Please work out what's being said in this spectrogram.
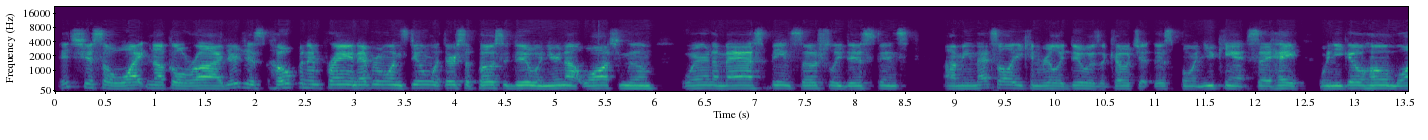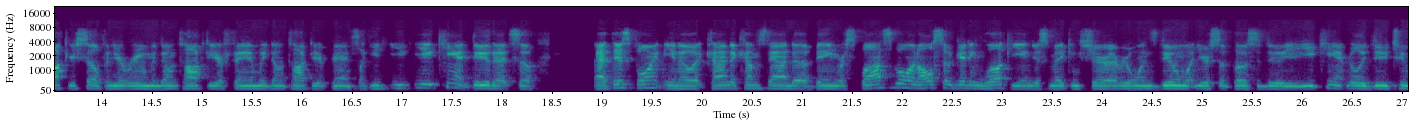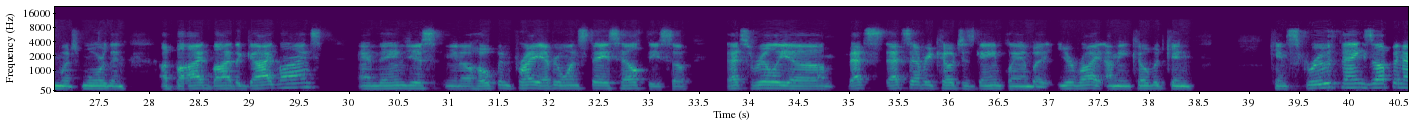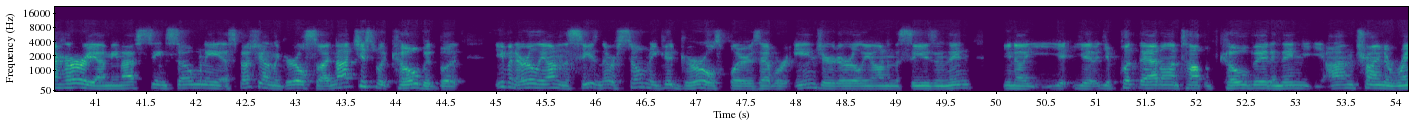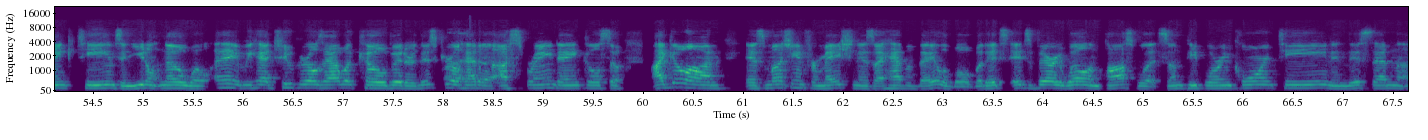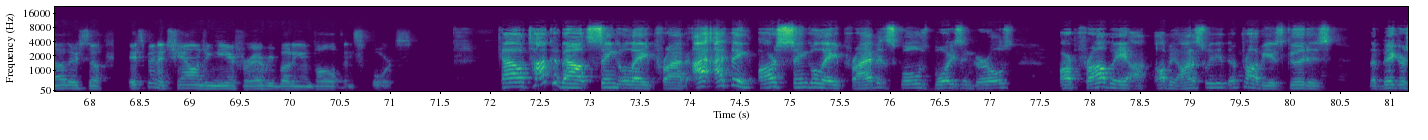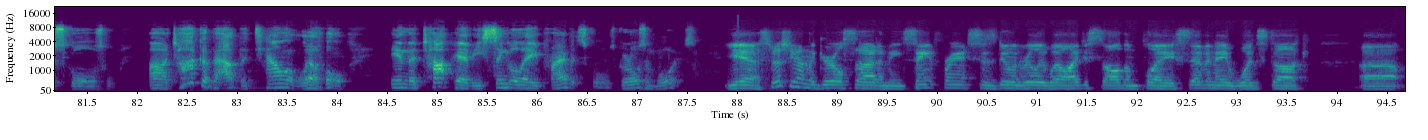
It's just a white knuckle ride. You're just hoping and praying everyone's doing what they're supposed to do and you're not watching them wearing a mask, being socially distanced. I mean, that's all you can really do as a coach at this point. You can't say, hey, when you go home, lock yourself in your room and don't talk to your family, don't talk to your parents. Like, you, you, you can't do that. So at this point, you know, it kind of comes down to being responsible and also getting lucky and just making sure everyone's doing what you're supposed to do. You, you can't really do too much more than abide by the guidelines and then just, you know, hope and pray everyone stays healthy. So that's really, um, that's, that's every coach's game plan. But you're right. I mean, COVID can, can screw things up in a hurry. I mean, I've seen so many, especially on the girls' side, not just with COVID, but even early on in the season, there were so many good girls players that were injured early on in the season. Then you know, you, you, you put that on top of COVID, and then I'm trying to rank teams, and you don't know, well, hey, we had two girls out with COVID, or this girl had a, a sprained ankle. So I go on as much information as I have available, but it's it's very well impossible that some people are in quarantine and this, that, and the other. So it's been a challenging year for everybody involved in sports. Kyle, talk about single A private. I, I think our single A private schools, boys and girls, are probably, I'll be honest with you, they're probably as good as the bigger schools. Uh, talk about the talent level in the top heavy single A private schools, girls and boys. Yeah, especially on the girls' side. I mean, St. Francis is doing really well. I just saw them play 7A Woodstock. Uh,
